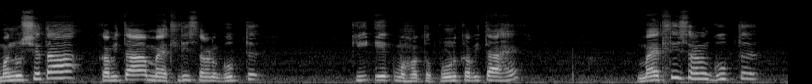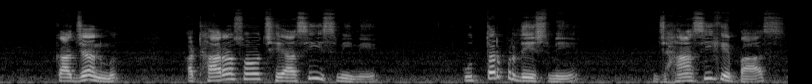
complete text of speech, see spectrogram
मनुष्यता कविता मैथिली शरण गुप्त की एक महत्वपूर्ण कविता है। मैथिली शरण गुप्त का जन्म 1886 ईस्वी में उत्तर प्रदेश में झांसी के पास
